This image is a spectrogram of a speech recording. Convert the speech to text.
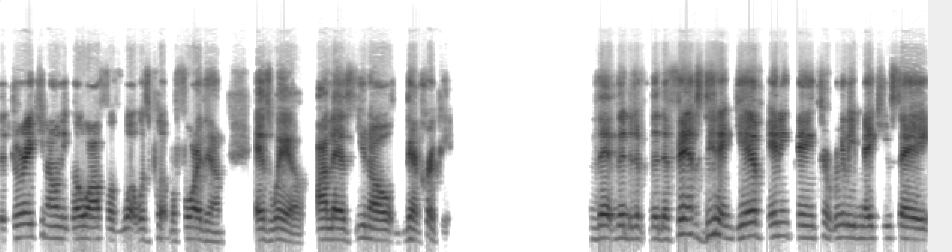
the jury can only go off of what was put before them, as well, unless you know they're crooked. The, the the defense didn't give anything to really make you say,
